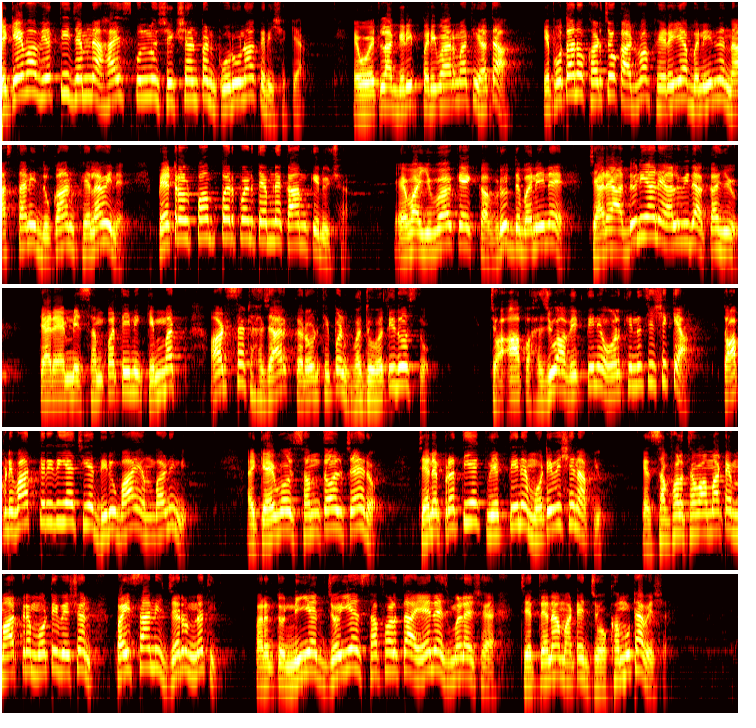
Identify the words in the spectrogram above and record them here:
એક એવા વ્યક્તિ જેમને હાઈસ્કૂલનું શિક્ષણ પણ પૂરું ના કરી શક્યા. એવો એટલા ગરીબ પરિવારમાંથી હતા કે પોતાનો ખર્ચો કાઢવા ફેરૈયા બનીને નાસ્તાની દુકાન ફેલાવીને પેટ્રોલ પંપ પર પણ તેમણે કામ કર્યું છે. એવા યુવક એક વૃદ્ધ બનીને જ્યારે આ દુનિયાને અલવિદા કહ્યું, ત્યારે એમની સંપત્તિની કિંમત અડસઠ હજાર કરોડથી પણ વધુ હતી દોસ્તો. જો આપ હજુ આ વ્યક્તિને ઓળખી નથી શક્યા, તો આપણે વાત કરી રહ્યા છીએ ધીરુભાઈ અંબાણીની. એક એવો સમતોલ ચહેરો, જેને પ્રત્યેક વ્યક્તિને મોટિવેશન આપ્યું. કે સફળ થવા માટે માત્ર મોટિવેશન પૈસાની જરૂર નથી, પરંતુ નિયત જોઈએ સફળતા એને જ મળે છે, જે તેના માટે જોખમ ઉઠાવે છે.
